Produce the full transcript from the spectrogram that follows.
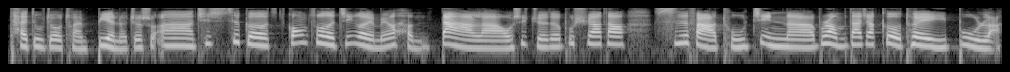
态度就突然变了，就说啊，其实这个工作的金额也没有很大啦，我是觉得不需要到司法途径啦，不然我们大家各退一步啦。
